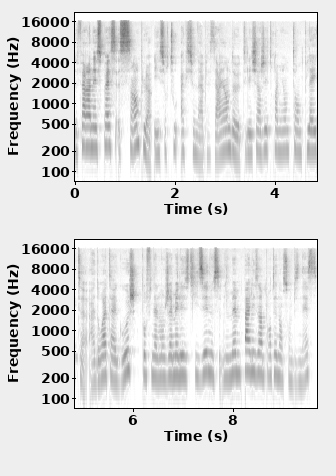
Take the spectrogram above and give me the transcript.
de faire un espace simple et surtout actionnable. Ça sert à rien de télécharger 3 millions de templates à droite, à gauche pour finalement jamais les utiliser, ne, même pas les implanter dans son business.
